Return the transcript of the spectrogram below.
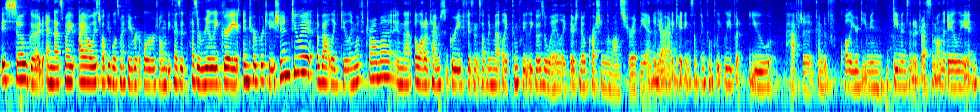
is so good and that's my I always tell people it's my favorite horror film because it has a really great interpretation to it about like dealing with trauma and that a lot of times grief isn't something that like completely goes away like there's no crushing the monster at the end and Yeah. eradicating something completely but you have to kind of quell your demon demons and address them on the daily and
